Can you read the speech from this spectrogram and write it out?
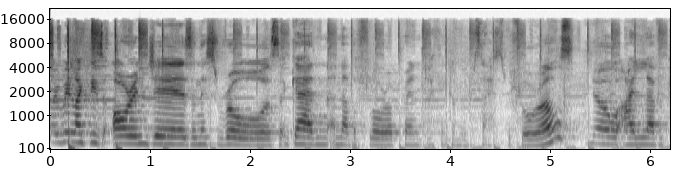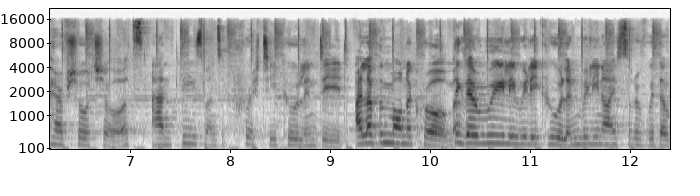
I really like these oranges and this rose. Again, another floral print. I think I'm obsessed florals. No, I love a pair of short shorts and these ones are pretty cool indeed. I love the monochrome. I think they're really, really cool and really nice sort of with a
